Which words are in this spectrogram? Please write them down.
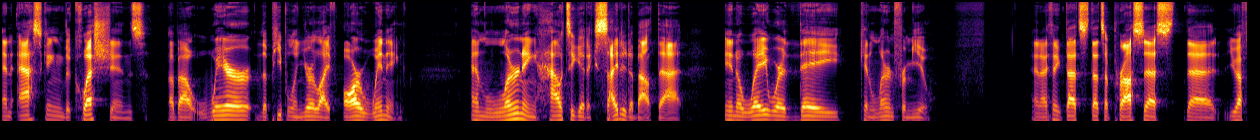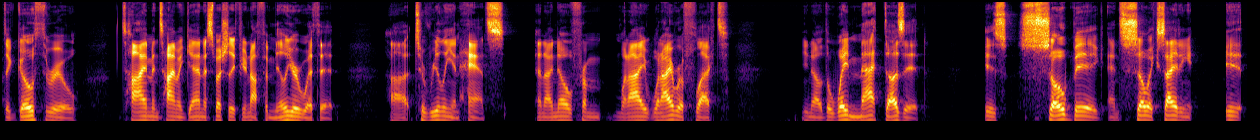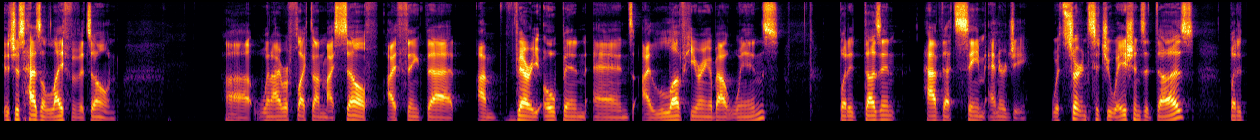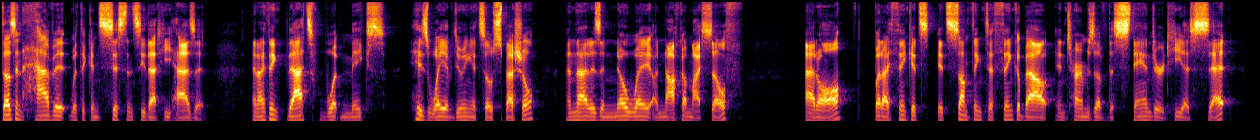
and asking the questions about where the people in your life are winning and learning how to get excited about that in a way where they can learn from you. And I think that's that's a process that you have to go through time and time again, especially if you're not familiar with it, uh, to really enhance. And I know from when I when I reflect, you know, the way Matt does it is so big and so exciting. It, it just has a life of its own. Uh, when I reflect on myself, I think that I'm very open and I love hearing about wins, but it doesn't have that same energy. With certain situations, it does, but it doesn't have it with the consistency that he has it. And I think that's what makes his way of doing it so special. And that is in no way a knock on myself at all. But I think it's it's something to think about in terms of the standard he has set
